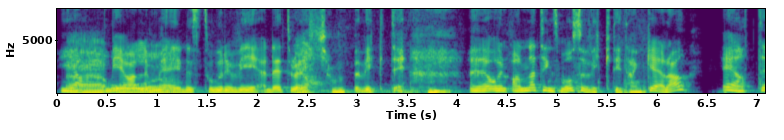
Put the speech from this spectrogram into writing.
Ja, vi er alle med i det store vi-et. Det tror jeg er kjempeviktig. Mm. Og en annen ting som er også viktig, tenker jeg da, er at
